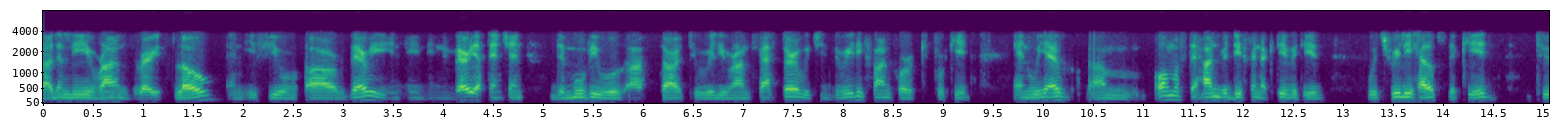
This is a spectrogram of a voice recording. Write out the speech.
suddenly runs very slow. And if you are very in, in, in very attention, the movie will uh, start to really run faster, which is really fun for for kids. And we have um, almost a hundred different activities which really helps the kids to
